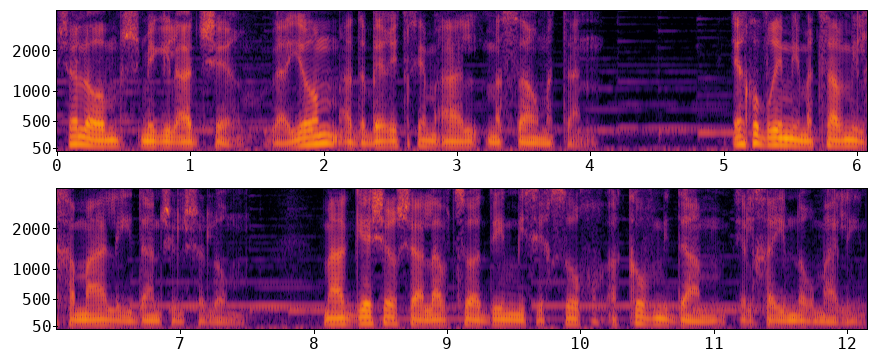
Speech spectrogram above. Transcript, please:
שלום, שמי גלעד שר, והיום אדבר איתכם על משא ומתן. איך עוברים ממצב מלחמה לעידן של שלום? מה הגשר שעליו צועדים מסכסוך עקוב מדם אל חיים נורמליים?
